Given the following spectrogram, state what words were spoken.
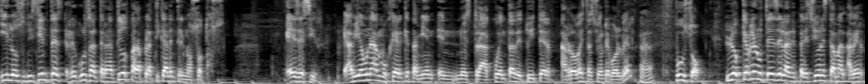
y los suficientes recursos alternativos para platicar entre nosotros. Es decir, había una mujer que también en nuestra cuenta de Twitter, arroba estación revolver, Ajá. puso, lo que hablan ustedes de la depresión está mal. A ver,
